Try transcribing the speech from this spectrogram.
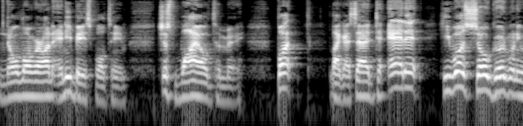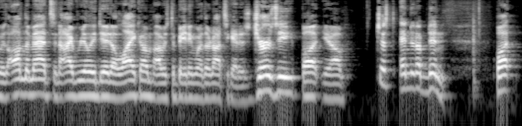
no longer on any baseball team. Just wild to me. But like I said, to add it, he was so good when he was on the Mets, and I really did like him. I was debating whether or not to get his jersey, but, you know, just ended up didn't. But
